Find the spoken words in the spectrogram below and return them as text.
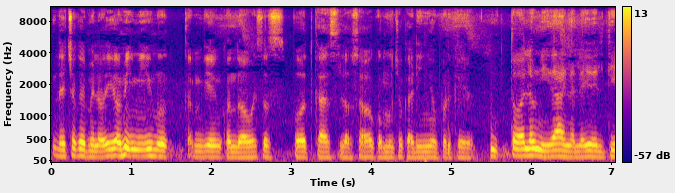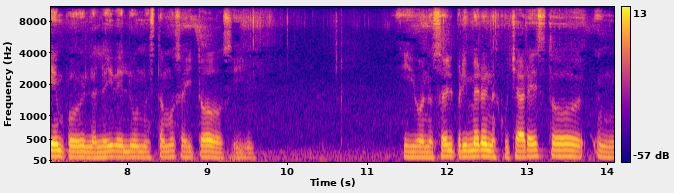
de hecho que me lo digo a mí mismo también cuando hago estos podcasts, los hago con mucho cariño porque toda la unidad, en la ley del tiempo, en la ley del uno, estamos ahí todos y, y bueno, soy el primero en escuchar esto, en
